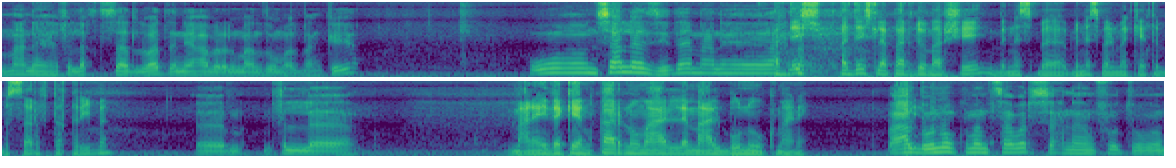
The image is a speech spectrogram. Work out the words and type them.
معناها في الاقتصاد الوطني عبر المنظومة البنكية وإن شاء الله زيد معناها قديش قديش la part de marché بالنسبة بالنسبة لمكاتب الصرف تقريبا؟ في معناها إذا كان نقارنوا مع مع البنوك معناها. مع البنوك ما نتصورش إحنا نفوتوا.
